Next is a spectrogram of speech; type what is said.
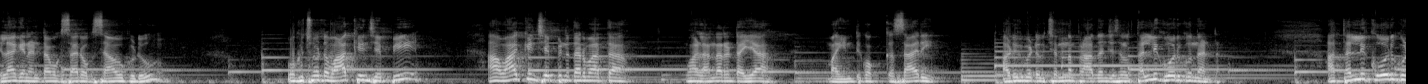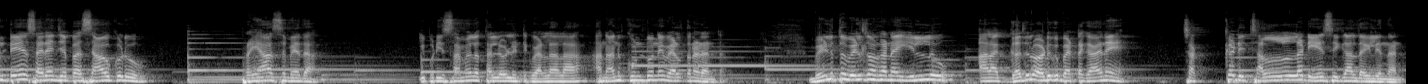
ఇలాగేనంట ఒకసారి ఒక సేవకుడు ఒక చోట వాక్యం చెప్పి ఆ వాక్యం చెప్పిన తర్వాత వాళ్ళు అన్నారంట అయ్యా మా ఇంటికి ఒక్కసారి అడుగుపెట్టి ఒక చిన్న ప్రార్థన చేసిన తల్లి కోరుకుందంట. ఆ తల్లి కోరుకుంటే సరే అని చెప్పి ఆ సేవకుడు ప్రయాస మీద ఇప్పుడు ఈ సమయంలో తల్లి వాళ్ళ ఇంటికి వెళ్ళాలా? అని అనుకుంటూనే వెళ్తున్నాడంట. వెళుతూ వెళుతూ కానీ ఇల్లు అలా గదిలో అడుగు పెట్టగానే చక్కటి చల్లటి ఏసీ గాలి తగిలిందంట.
